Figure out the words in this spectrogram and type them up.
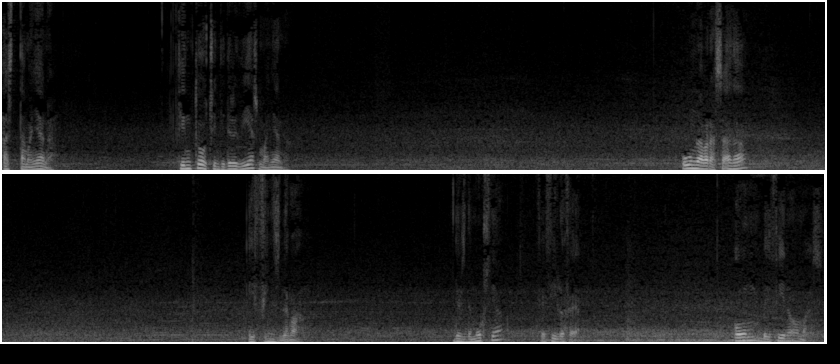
Hasta mañana. 183 días mañana. Una abrazada i fins demà. Desde Murcia, Cecilio Cea. Un vecino más.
